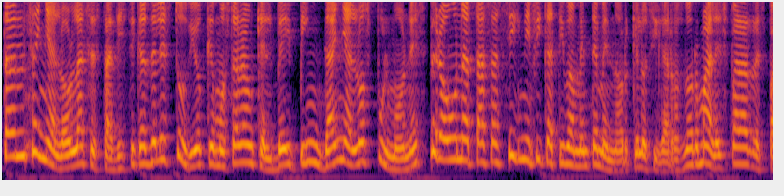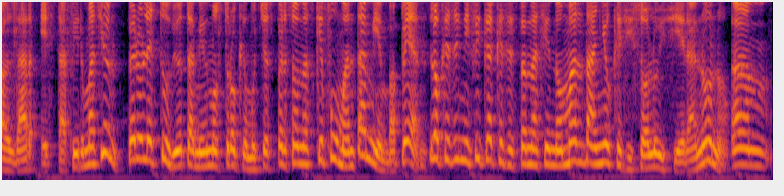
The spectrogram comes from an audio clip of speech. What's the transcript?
Tan señaló las estadísticas del estudio que mostraron que el vaping daña los pulmones, pero a una tasa significativamente menor que los cigarros normales para respaldar esta afirmación. Pero el estudio también mostró que muchas personas que fuman también vapean, lo que significa que se están haciendo más daño que si solo hicieran uno. Um,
